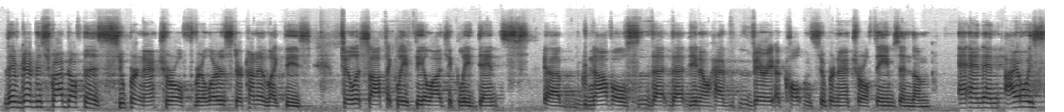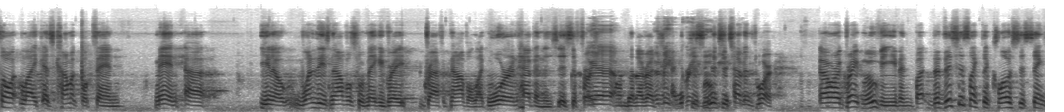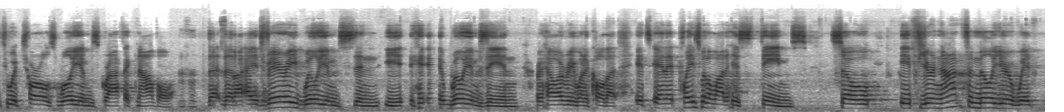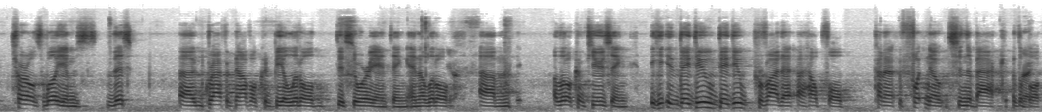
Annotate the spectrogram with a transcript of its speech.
they're, they're described often as supernatural thrillers. They're kind of like these philosophically, theologically dense uh, novels that that you know have very occult and supernatural themes in them. And and I always thought like as comic book fan, man. Uh, you know, one of these novels would make a great graphic novel. Like War in Heaven is, is the oh, first oh, yeah. one that I read. This is, this is Heaven's War or a great movie even but this is like the closest thing to a charles williams graphic novel mm-hmm. that, that I, it's very williamson williamsian or however you want to call that. It's and it plays with a lot of his themes. So if you're not familiar with charles williams this uh, graphic novel could be a little disorienting and a little um, a little confusing he, they do they do provide a, a helpful kind of footnotes in the back of the right. book.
